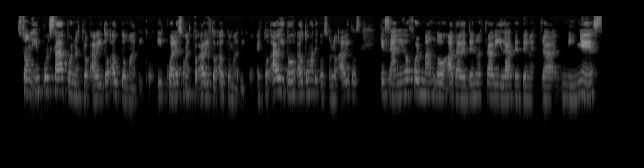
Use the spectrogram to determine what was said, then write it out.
son impulsadas por nuestros hábitos automáticos. ¿Y cuáles son estos hábitos automáticos? Estos hábitos automáticos son los hábitos que se han ido formando a través de nuestra vida desde nuestra niñez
